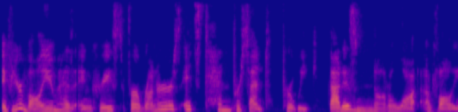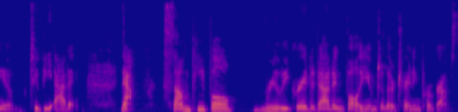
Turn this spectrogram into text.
If your volume has increased for runners, it's 10% per week. That is not a lot of volume to be adding. Now, some people really great at adding volume to their training programs.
